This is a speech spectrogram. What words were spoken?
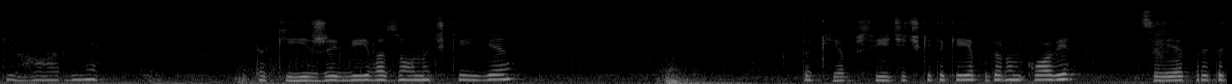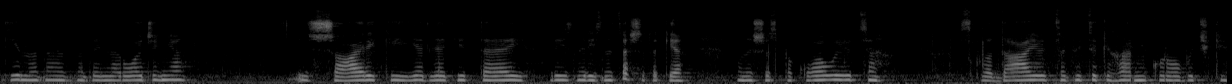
Такі гарні. Такі живі вазоночки є. Такі свічечки такі є подарункові. Цифри такі на, на, на день народження. І шарики є для дітей. Різне, різне. Це ще таке. Вони ще спаковуються, складаються. Дивіться, які гарні коробочки.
